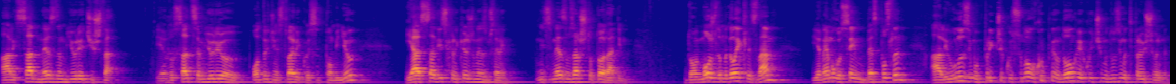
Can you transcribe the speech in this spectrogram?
ali sad ne znam jureći šta. Jer do sad sam jurio određene stvari koje sam pominjao, ja sad iskreno kažem ne znam šta radim. Mislim, ne znam zašto to radim. Do, možda me donekle znam, jer ne mogu sve im besposlen, ali ulazim u priče koji su mnogo krupnije od ovoga i koji će me oduzimati previše vremena.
